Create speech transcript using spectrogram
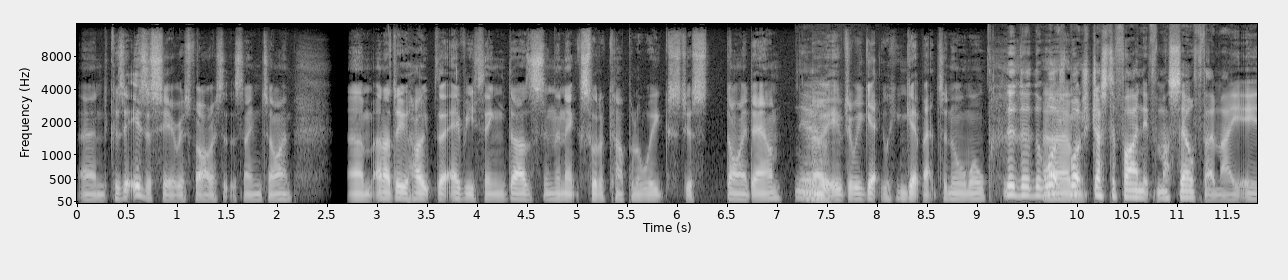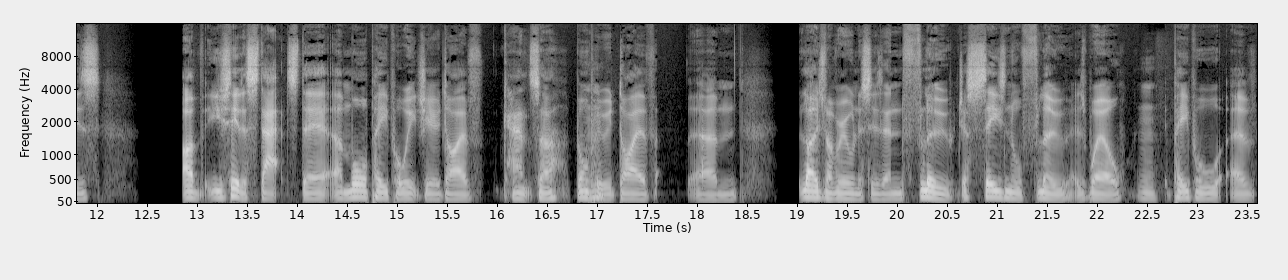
and because it is a serious virus at the same time. Um, and I do hope that everything does in the next sort of couple of weeks just die down. You know, if we get we can get back to normal. The the, the what's, Um, what's justifying it for myself though, mate, is I've you see the stats. There are more people each year who die of cancer, more Mhm. people who die of um, loads of other illnesses and flu, just seasonal flu as well. Mm. People of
